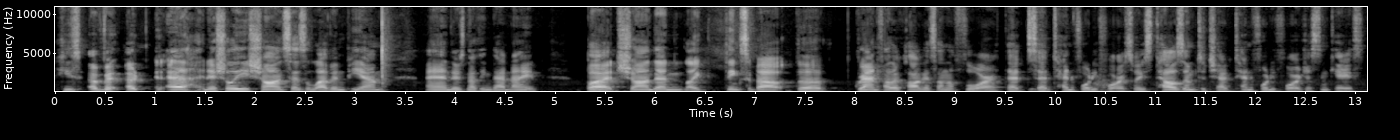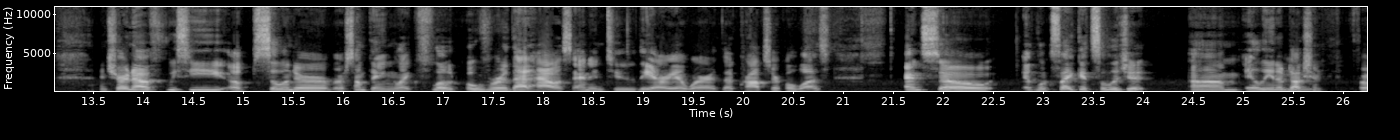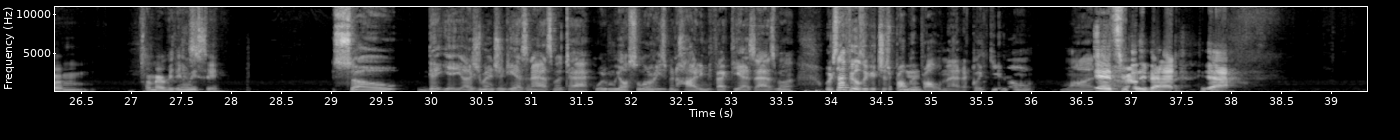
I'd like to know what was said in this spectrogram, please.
he's a, bit- uh, uh, initially sean says 11 p.m and there's nothing that night. But sean then like thinks about the grandfather clock that's on the floor that said 1044 so he tells him to check 1044 just in case. And sure enough we see a cylinder or something like float over that house and into the area where the crop circle was. And so it looks like it's a legit um, alien abduction from from everything we see. So that yeah, as you mentioned, he has an asthma attack. When we also learn he's been hiding the fact he has asthma, which that feels like it's just probably Mhm. problematic. Like you don't want. It's um, really bad. Yeah.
